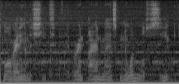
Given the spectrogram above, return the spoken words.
Small writing on the sheet. If I wear an iron mask, no one will see me.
